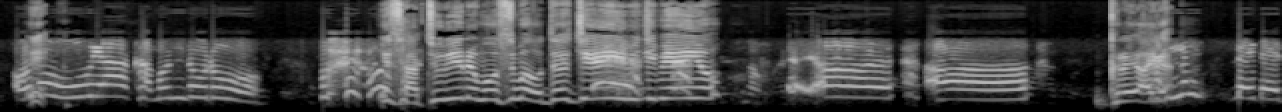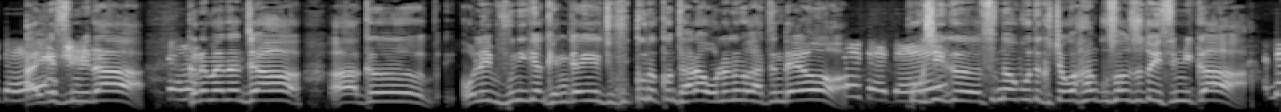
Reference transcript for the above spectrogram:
어서 이- 오야 강원도로 이 사투리를 못 쓰면 어떡지? 이 집이에요? 어, 어, 그래, 알, 강릉, 네네네. 알겠습니다. 네. 그러면은 저, 아, 그, 올림픽 분위기가 굉장히 후끈후끈 달아오르는 것 같은데요. 네네네. 혹시 그 스노우보드 그쪽은 한국 선수도 있습니까? 네,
